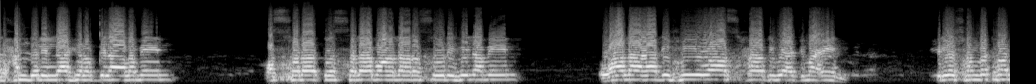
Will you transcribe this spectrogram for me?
الحمد لله رب العالمين والصلاة والسلام على رسوله الأمين وعلى آله وأصحابه أجمعين প্রিয় সংগঠন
